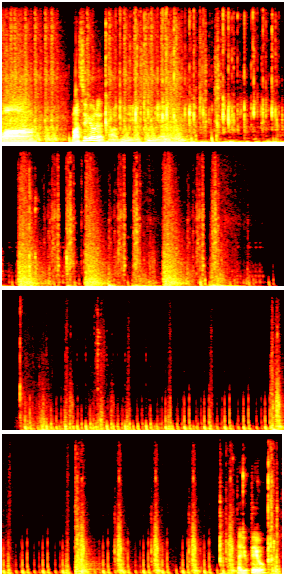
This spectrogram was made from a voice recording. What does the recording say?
와 마스결은. 아군이 승리하였습니다. 나 6대6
